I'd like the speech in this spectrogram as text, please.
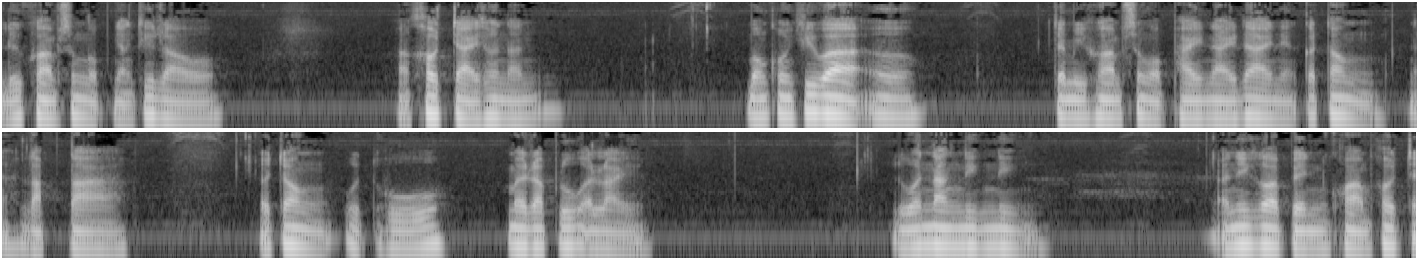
หรือความสงบอย่างที่เราเข้าใจเท่านั้น บางคนคิดว่า เออ จะมีความสงบภายในได้เนี่ยก็ต้องนะหลับตาก็จ้องอุดหูไม่รับรู้อะไร หรือว่านั่งนิ่งๆ อันนี้ก็เป็นความเข้าใจ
